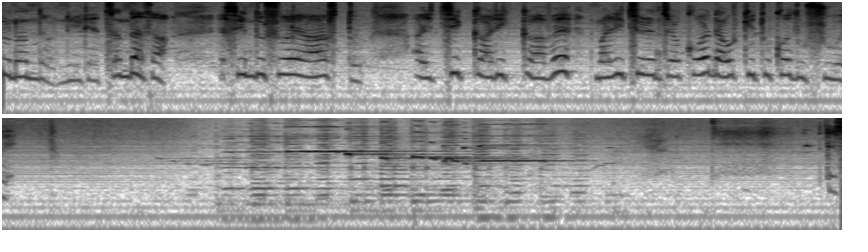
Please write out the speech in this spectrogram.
Entzun ondo, nire txanda da. Ezin duzue ahaztu, aitzikarik gabe maritxuren txokoan aurkituko duzue. Ez,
